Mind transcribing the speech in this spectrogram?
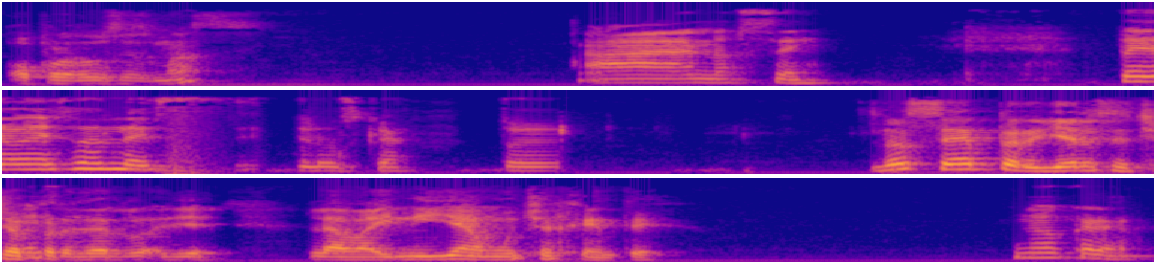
¿O produces más? Ah, no sé. Pero eso es la esencia de los castores. No sé, pero ya les eché a perder la, la vainilla a mucha gente. No creo.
